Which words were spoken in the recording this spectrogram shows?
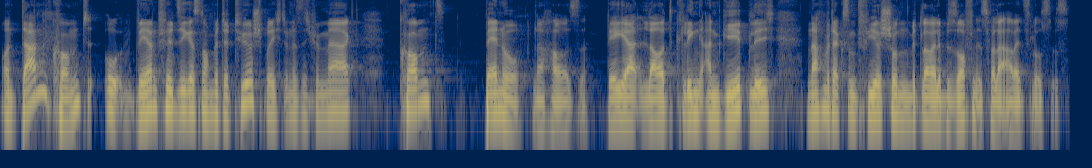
Und dann kommt, oh, während Phil Segers noch mit der Tür spricht und es nicht bemerkt, kommt Benno nach Hause, der ja laut Kling angeblich nachmittags um vier schon mittlerweile besoffen ist, weil er arbeitslos ist.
